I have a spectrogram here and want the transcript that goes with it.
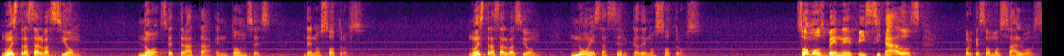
Nuestra salvación no se trata entonces de nosotros. Nuestra salvación no es acerca de nosotros. Somos beneficiados porque somos salvos.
